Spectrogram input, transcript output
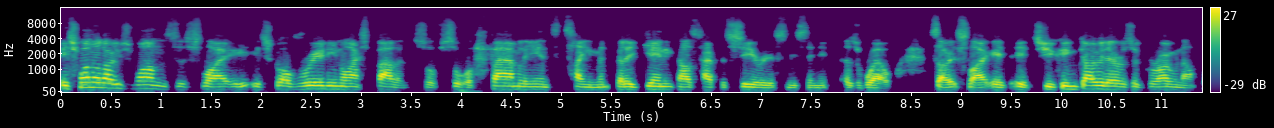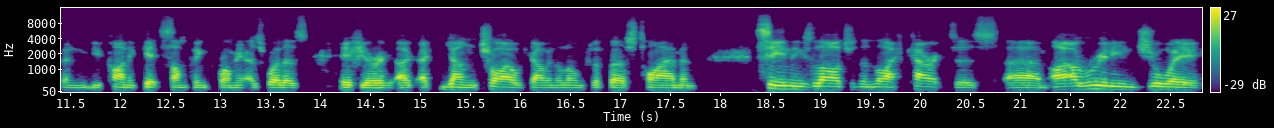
it's one of those ones that's like it's got a really nice balance of sort of family entertainment, but again, it does have the seriousness in it as well. So it's like it, it's you can go there as a grown up and you kind of get something from it as well as if you're a, a young child going along for the first time and seeing these larger than life characters, um, I, I really enjoy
